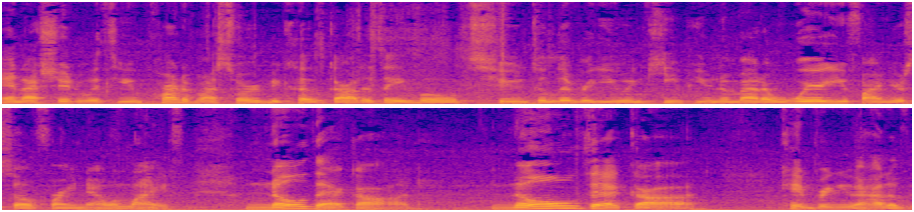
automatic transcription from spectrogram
and I shared with you part of my story because God is able to deliver you and keep you no matter where you find yourself right now in life. Know that God, know that God can bring you out of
